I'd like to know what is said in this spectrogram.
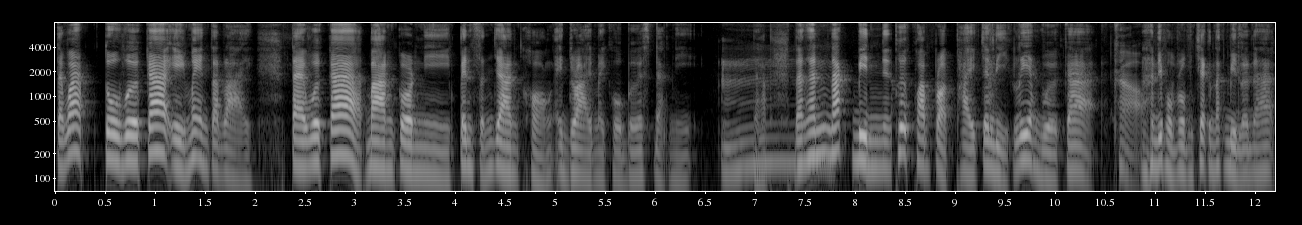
แต่ว่าตัว virga เองไม่อันตราย แต่ virga บางกรณีเป็นสัญญาณของไอ้ dry microburst แบบนี้อืมนะครับดังนั้นนักบินเนี่ยเพื่อความปลอดภัยจะหลีกเลี่ยง virga ครับอันนี้ผมลงเช็คนักบินแล้วนะฮะ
